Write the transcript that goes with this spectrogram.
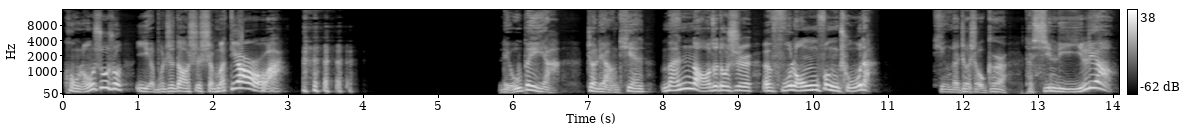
恐龙叔叔也不知道是什么调啊。刘备呀！这两天满脑子都是呃伏龙凤雏的，听了这首歌，他心里一亮，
